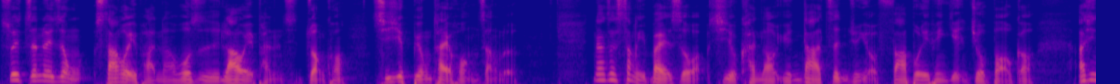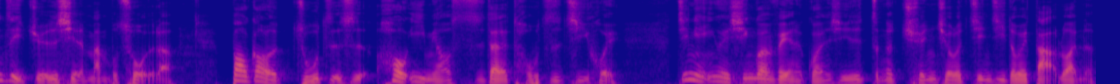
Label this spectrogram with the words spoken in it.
所以针对这种杀尾盘啊，或是拉尾盘的状况，其实就不用太慌张了。那在上礼拜的时候啊，其实有看到元大证券有发布了一篇研究报告，阿信自己觉得是写的蛮不错的啦。报告的主旨是后疫苗时代的投资机会。今年因为新冠肺炎的关系，整个全球的经济都被打乱了。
